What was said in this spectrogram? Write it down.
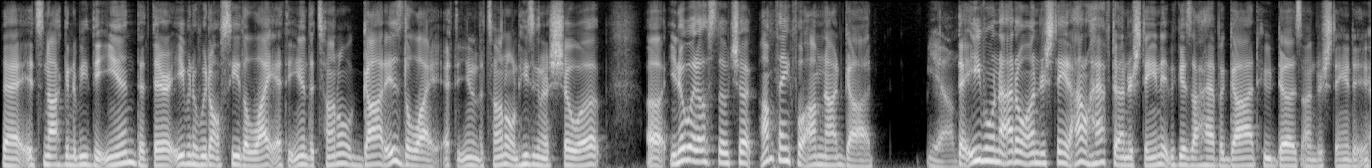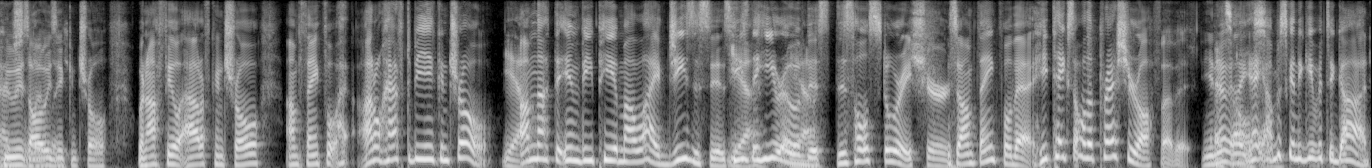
that it's not going to be the end. That there, even if we don't see the light at the end of the tunnel, God is the light at the end of the tunnel, and He's going to show up. Uh, you know what else though, Chuck? I'm thankful I'm not God. Yeah. That even when I don't understand, it, I don't have to understand it because I have a God who does understand it and who is always in control. When I feel out of control, I'm thankful I don't have to be in control. Yeah. I'm not the MVP of my life. Jesus is. He's Yeah. the hero Yeah. of this this whole story. Sure. And so I'm thankful that He takes all the pressure off of it. You know, That's like, hey. I'm just going to give it to God,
